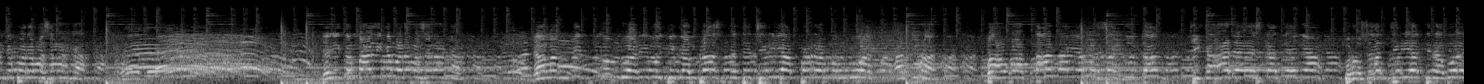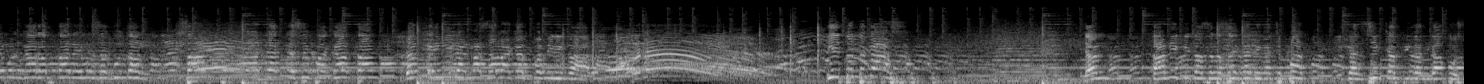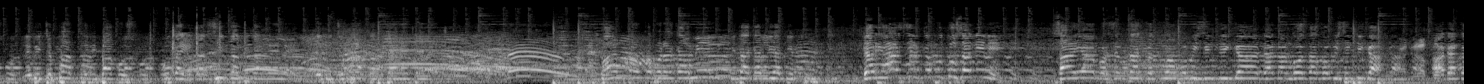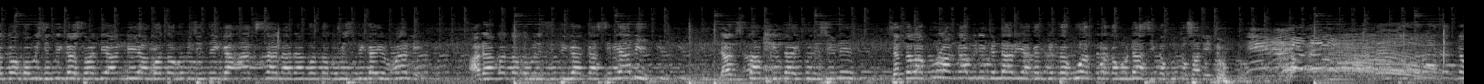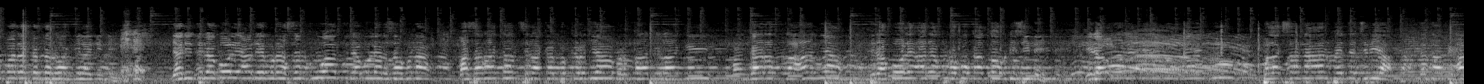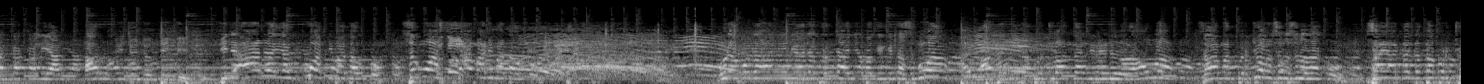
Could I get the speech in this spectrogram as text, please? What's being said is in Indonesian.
berikan kepada masyarakat. Jadi kembali kepada masyarakat. Dalam Bitkum 2013 PT Ceria pernah membuat aturan bahwa tanah yang bersangkutan jika ada SKT-nya perusahaan Ceria tidak boleh menggarap tanah yang bersangkutan sampai ada kesepakatan dan keinginan masyarakat pemilik lahan. Itu. Dan tadi kita selesaikan dengan cepat. Ikan sikap, ikan gabus. Lebih cepat, lebih bagus. Bukan ikan sikap, ikan lele. Lebih cepat tele-tele. Pantau kepada kami, kita akan lihat itu. Dari hasil keputusan ini, saya berserta Ketua Komisi 3 dan anggota Komisi 3. Ada Ketua Komisi 3 Swandi Andi, anggota Komisi 3 Aksan, ada anggota Komisi 3 Irfani, ada anggota Komisi 3 Kasriadi, dan staf kita itu di sini. Setelah pulang kami di Kendari akan kita buat rekomendasi keputusan itu. Serahkan kepada keterwakilan ini. Jadi tidak boleh ada yang merasa kuat, tidak boleh rasa menang. Masyarakat silakan bekerja, bertani lagi, menggarap lahannya. Tidak boleh ada provokator di sini. Tidak boleh ada mengganggu pelaksanaan PT Ceria. Tetapi hak kalian harus dijunjung tinggi. Tidak ada yang kuat di mata hukum. Semua sama di mata hukum. Mudah-mudahan berkahnya bagi kita semua. Yang kita perjuangkan diri oleh Allah. Selamat berjuang saudara-saudaraku. Saya akan tetap berjuang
